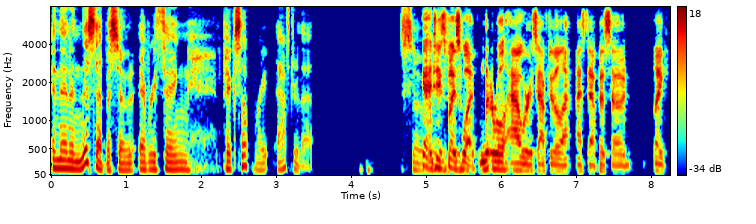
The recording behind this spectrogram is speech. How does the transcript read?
and then in this episode everything picks up right after that so Yeah, it takes place what literal hours after the last episode. Like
